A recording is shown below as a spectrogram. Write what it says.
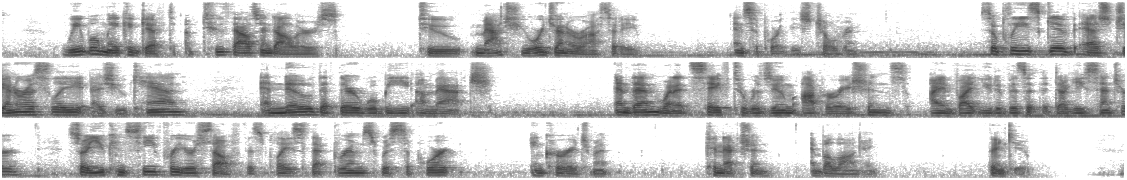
we will make a gift of $2,000 to match your generosity and support these children. So please give as generously as you can and know that there will be a match. And then when it's safe to resume operations, I invite you to visit the Dougy Center so you can see for yourself this place that brims with support, encouragement, connection, and belonging. Thank you.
